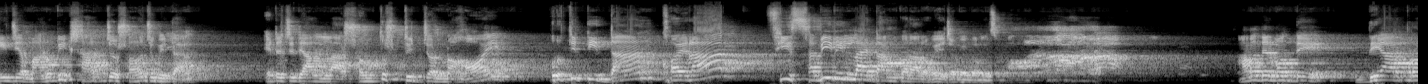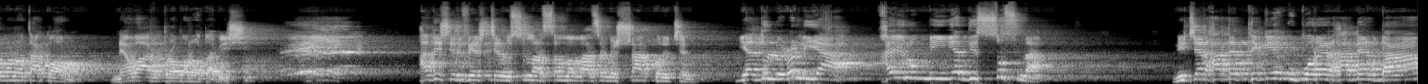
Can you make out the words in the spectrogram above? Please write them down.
এই যে মানবিক সাহায্য সহযোগিতা, এটা যদি আল্লাহ সন্তুষ্টির জন্য হয়, প্রতিটি দান, খয়রাত ফি সাবিলিল্লাহ দান করার হয়ে যাবে বলে। আমাদের মধ্যে দেয়ার প্রবণতা কম নেওয়ার প্রবণতা বেশি। হাদিসের ফেসছে রসুল্লাহ সাল্লাহ আসলামের সাত করেছেন ইয়াদুল উলিয়া খায়রুম মিন ইয়াদিস সুফলা। নিচের হাতের থেকে উপরের হাতের দাম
